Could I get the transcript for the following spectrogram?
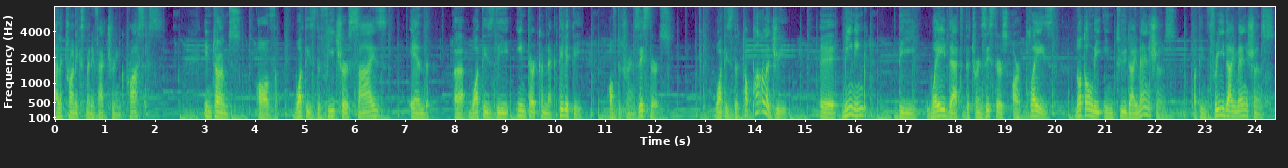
electronics manufacturing process, in terms of what is the feature size and uh, what is the interconnectivity of the transistors, what is the topology, uh, meaning the way that the transistors are placed not only in two dimensions, but in three dimensions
